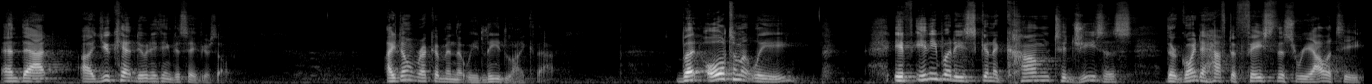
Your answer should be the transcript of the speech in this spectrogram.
and that uh, you can't do anything to save yourself? I don't recommend that we lead like that. But ultimately, if anybody's going to come to Jesus, they're going to have to face this reality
